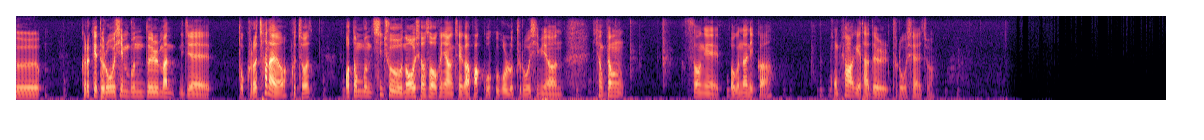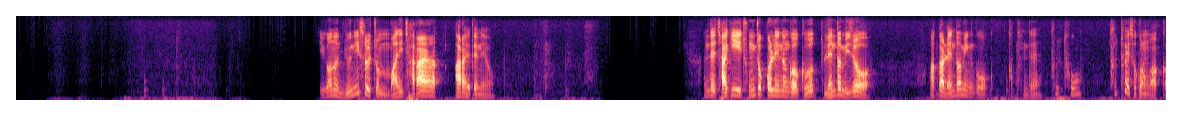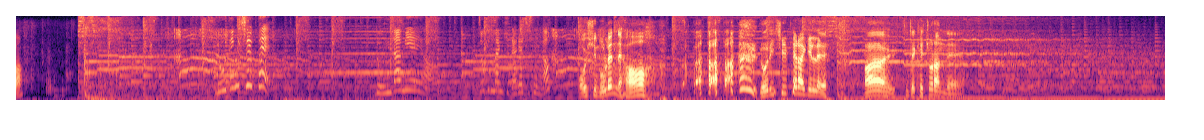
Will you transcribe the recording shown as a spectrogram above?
그 그렇게 들어오신 분들만 이제 또 그렇잖아요. 그쵸? 어떤 분 신추 넣으셔서 그냥 제가 받고 그걸로 들어오시면 형평성에 어긋나니까 공평하게 다들 들어오셔야죠. 이거는 유닛을 좀 많이 잘 알, 알아야 되네요. 근데 자기 종족 걸리는 거 그거 랜덤이죠? 아까 랜덤인 거 같은데 풀토? 풀토에서 그런 거 할까? 로딩 실패. 농담이에요. 조금만 기다려주세요. 어이씨 놀랬네 아 로딩 실패라길래 아 진짜 개쫄았네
